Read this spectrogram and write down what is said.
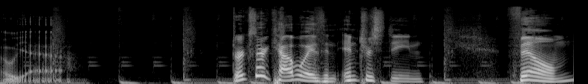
Oh yeah. Drugstore Cowboy is an interesting film.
